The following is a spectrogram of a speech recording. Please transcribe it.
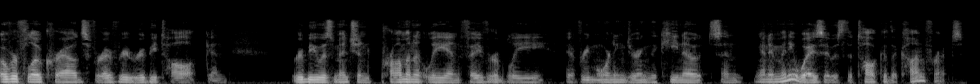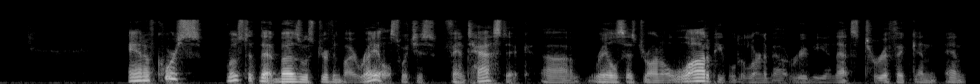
overflow crowds for every Ruby talk, and Ruby was mentioned prominently and favorably every morning during the keynotes, and, and in many ways it was the talk of the conference. And of course, most of that buzz was driven by Rails, which is fantastic. Uh, Rails has drawn a lot of people to learn about Ruby, and that's terrific. And and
